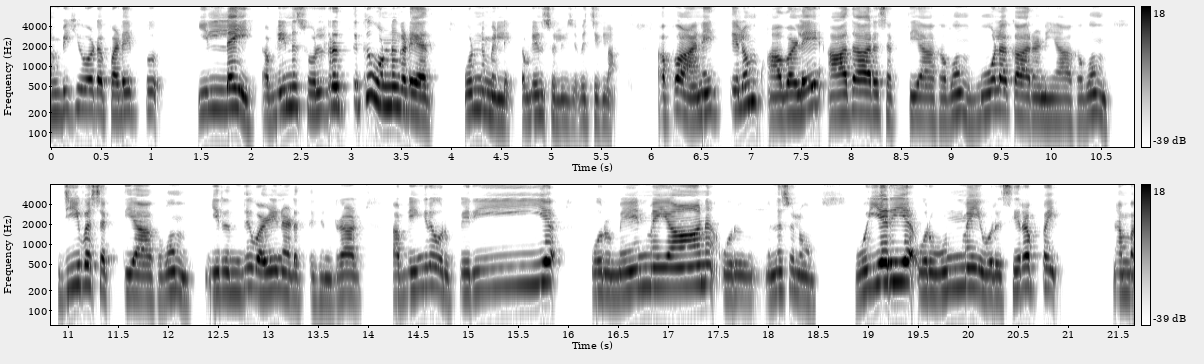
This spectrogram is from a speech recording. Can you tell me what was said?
அம்பிகையோட படைப்பு இல்லை அப்படின்னு சொல்றதுக்கு ஒன்றும் கிடையாது. ஒண்ணுமில்லை அப்படின்னு சொல்லி வச்சுக்கலாம். அப்போ அனைத்திலும் அவளே ஆதார சக்தியாகவும் மூலகாரணியாகவும் ஜீவசக்தியாகவும் இருந்து வழி நடத்துகின்றாள் அப்படிங்கிற ஒரு பெரிய ஒரு மேன்மையான ஒரு என்ன சொல்லுவோம்? உயரிய ஒரு உண்மை ஒரு சிறப்பை நம்ம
